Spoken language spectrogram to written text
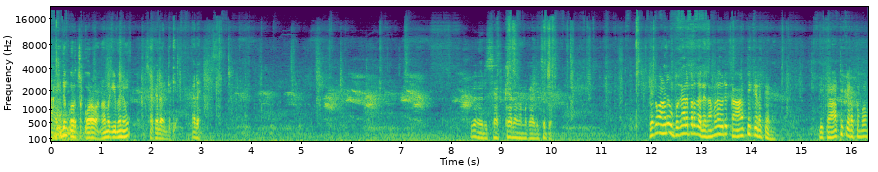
ആ ഇതും കുറച്ച് കുറവാണ്. നമുക്ക് ഇവനും ശകലം അടിക്കാം അല്ലേ? ഇവനൊരു ശക്കല നമുക്ക് അടിച്ചിട്ട്. ഇതൊക്കെ വളരെ ഉപകാരപ്രദമല്ലേ? നമ്മളെ ഒരു കാട്ടിക്കിടക്കാണ് ഈ കാട്ടിക്കിടക്കുമ്പം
